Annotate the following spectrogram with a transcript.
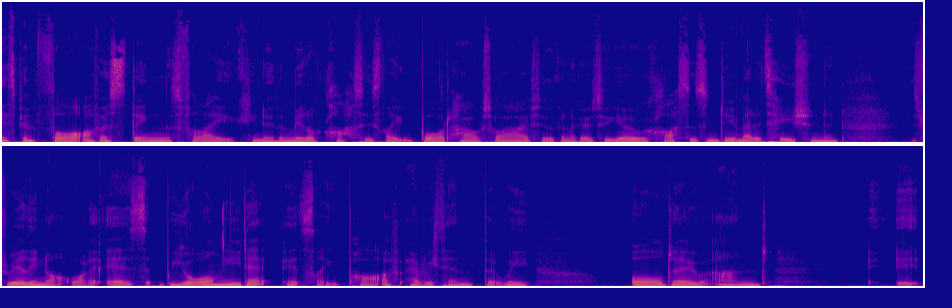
it's been thought of as things for like you know the middle classes like bored housewives who are going to go to yoga classes and do meditation and it's really not what it is we all need it it's like part of everything that we all do and it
